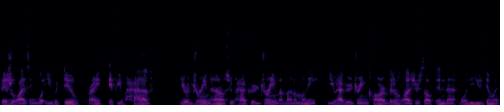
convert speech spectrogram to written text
visualizing what you would do, right? If you have your dream house, you have your dream amount of money, you have your dream car, visualize yourself in that. What are you doing?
